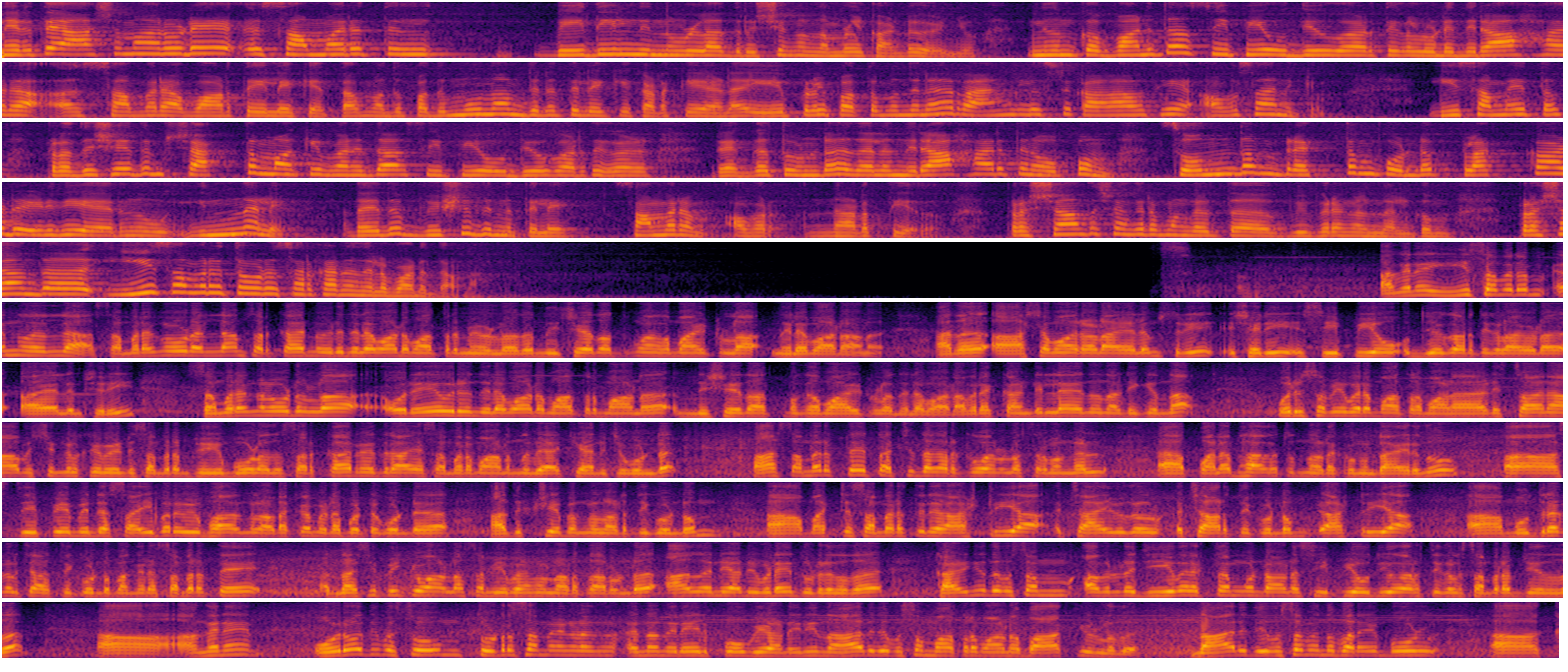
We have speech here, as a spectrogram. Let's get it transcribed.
നേരത്തെ ആശമാരുടെ സമരത്തിൽ വേദിയിൽ നിന്നുള്ള ദൃശ്യങ്ങൾ നമ്മൾ കണ്ടു കഴിഞ്ഞു. ഇനി നമുക്ക് വനിതാ സി പി ഉദ്യോഗാർത്ഥികളുടെ നിരാഹാര സമര വാർത്തയിലേക്ക് എത്താം. അത് പതിമൂന്നാം ദിനത്തിലേക്ക് കടക്കുകയാണ്. ഏപ്രിൽ പത്തൊമ്പതിന് റാങ്ക് ലിസ്റ്റ് കാലാവധി അവസാനിക്കും. ഈ സമയത്തും പ്രതിഷേധം ശക്തമാക്കി വനിതാ സി പി ഒ ഉദ്യോഗാർത്ഥികൾ രംഗത്തുണ്ട്. അതായത് നിരാഹാരത്തിനൊപ്പം സ്വന്തം രക്തം കൊണ്ട് പ്ലക്കാർഡ് എഴുതിയായിരുന്നു ഇന്നലെ അതായത് വിഷുദിനത്തിലെ സമരം അവർ നടത്തിയത്. പ്രശാന്ത് ശങ്കരമംഗലത്ത് വിവരങ്ങൾ നൽകും. പ്രശാന്ത് ഈ സമരത്തോട് സർക്കാരിന്റെ നിലപാട് എന്താണ് അങ്ങനെ ഈ സമരം എന്നതല്ല സമരങ്ങളോടെല്ലാം സർക്കാരിന് ഒരു നിലപാട് മാത്രമേ ഉള്ളൂ. അത് നിഷേധാത്മകമായിട്ടുള്ള നിലപാടാണ്. അത് ആശമാരോടായാലും ശരി ശരി സി പി ഒ ഉദ്യോഗാർത്ഥികളോട് ആയാലും ശരി സമരങ്ങളോടുള്ള ഒരേ ഒരു നിലപാട് മാത്രമാണ് നിഷേധാത്മകമായിട്ടുള്ള നിലപാട്. അവരെ കണ്ടില്ല എന്ന് നടിക്കുന്ന ഒരു സമീപനം മാത്രമാണ്. അടിസ്ഥാന ആവശ്യങ്ങൾക്ക് വേണ്ടി സമരം ചെയ്യുമ്പോൾ അത് സർക്കാരിനെതിരായ സമരമാണെന്ന് വ്യാഖ്യാനിച്ചുകൊണ്ട് ആ സമരത്തെ തച്ചു തകർക്കുവാനുള്ള ശ്രമങ്ങൾ പല ഭാഗത്തും നടക്കുന്നുണ്ടായിരുന്നു. സി പി എമ്മിന്റെ സൈബർ വിഭാഗങ്ങൾ അടക്കം ഇടപെട്ടുകൊണ്ട് അധിക്ഷേപങ്ങൾ നടത്തിക്കൊണ്ടും മറ്റ് സമരത്തിലെ രാഷ്ട്രീയ ചായ്വുകൾ ചാർത്തിക്കൊണ്ടും രാഷ്ട്രീയ മുദ്രകൾ ചാർത്തിക്കൊണ്ടും അങ്ങനെ സമരത്തെ നശിപ്പിക്കുവാനുള്ള സമീപനങ്ങൾ നടത്താറുണ്ട്. അത് തന്നെയാണ് ഇവിടെയും തുടരുന്നത്. കഴിഞ്ഞ ദിവസം അവരുടെ ജീവരക്തം കൊണ്ടാണ് സി പി ഉദ്യോഗാർത്ഥികൾ സമരം ചെയ്തത്. അങ്ങനെ ഓരോ ദിവസവും തുടർ സമരങ്ങൾ എന്ന നിലയിൽ പോവുകയാണ്. ഇനി നാല് ദിവസം മാത്രമാണ് ബാക്കിയുള്ളത്. നാല് ദിവസം എന്ന് പറയുമ്പോൾ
